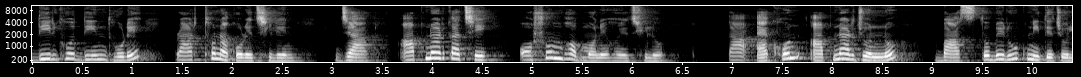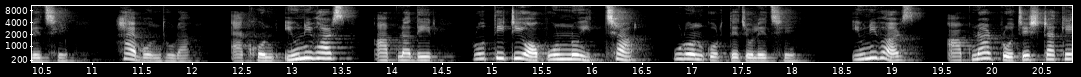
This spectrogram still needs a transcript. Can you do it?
দীর্ঘদিন ধরে প্রার্থনা করেছিলেন, যা আপনার কাছে অসম্ভব মনে হয়েছিল। তা এখন আপনার জন্য বাস্তবে রূপ নিতে চলেছে। হ্যাঁ বন্ধুরা, এখন ইউনিভার্স আপনাদের প্রতিটি অপূর্ণ ইচ্ছা পূরণ করতে চলেছে। ইউনিভার্স আপনার প্রচেষ্টাকে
